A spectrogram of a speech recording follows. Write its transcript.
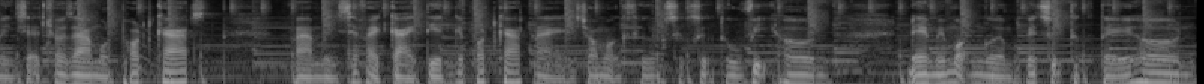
mình sẽ cho ra một podcast và mình sẽ phải cải tiến cái podcast này cho mọi thứ thực sự thú vị hơn đem với mọi người một cái sự thực tế hơn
